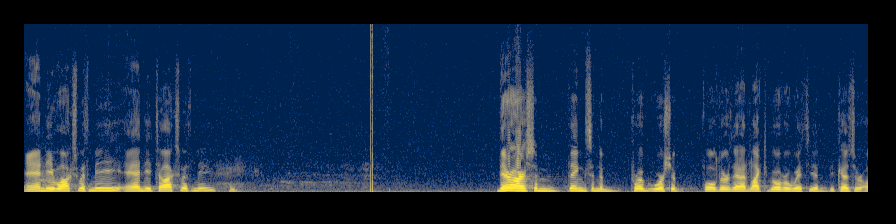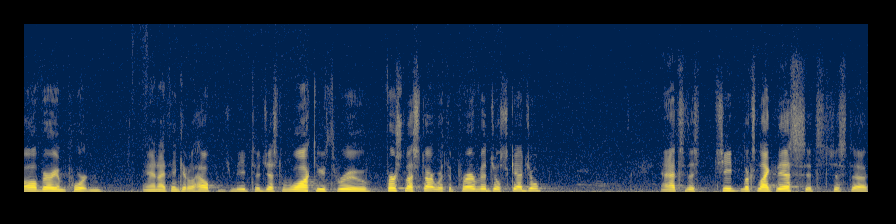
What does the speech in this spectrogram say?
andy walks with me andy talks with me There are some things in the worship folder that I'd like to go over with you because they're all very important. And I think it'll help me to just walk you through. First, let's start with the prayer vigil schedule. And that's the sheet looks like this. It's just a,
